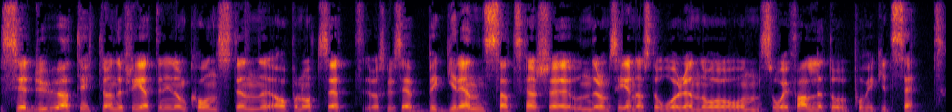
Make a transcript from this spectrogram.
Ser du att yttrandefriheten inom konsten har på något sätt vad ska säga, begränsats kanske under de senaste åren och om så är fallet då på vilket sätt?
